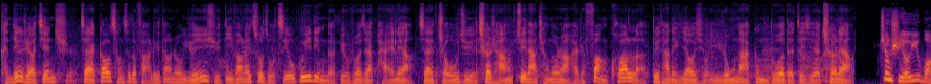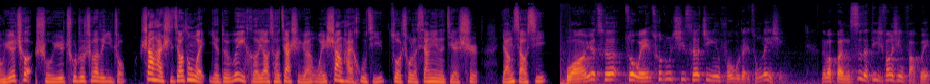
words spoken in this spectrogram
肯定是要坚持在高层次的法律当中允许地方来做主自由规定的，比如说在排量、在轴距、车长，最大程度上还是放宽了对它的要求。以容纳更多的这些车辆。正是由于网约车属于出租车的一种，上海市交通委也对为何要求驾驶员为上海户籍做出了相应的解释。杨晓西，网约车作为出租汽车经营服务的一种类型，那么本市的地方性法规《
